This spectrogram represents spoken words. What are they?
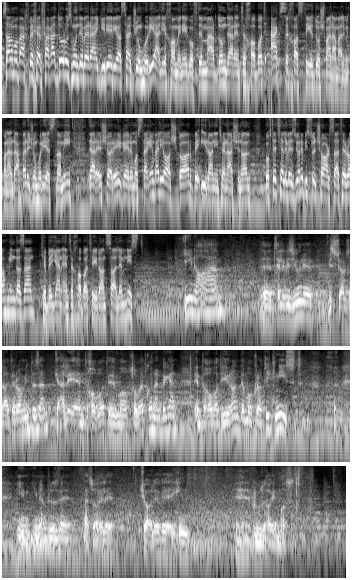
سلام و وقت بخیر. فقط دو روز مونده به رأیگیری ریاست جمهوری. علی خامنه گفته مردم در انتخابات عکس خواسته دشمن عمل می‌کنن. رهبر جمهوری اسلامی در اشاره غیر مستقیم ولی آشکار به ایران اینترنشنال گفته تلویزیون 24 ساعته راه میندازند که بگن انتخابات ایران سالم نیست. اینها هم تلویزیون 24 ساعته را میندازن که علیه انتخابات ما صحبت کنن بگن انتخابات ایران دموکراتیک نیست. این این هم جزو مسائل جالب این روزهای ماست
